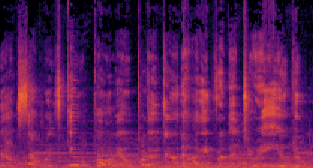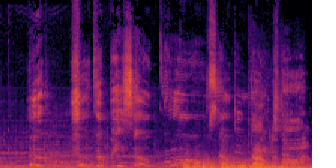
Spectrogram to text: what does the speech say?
No, someone's killed poor little Pluto and hung him from the tree. Who could, who, who could be so cruel, so Valdemar,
